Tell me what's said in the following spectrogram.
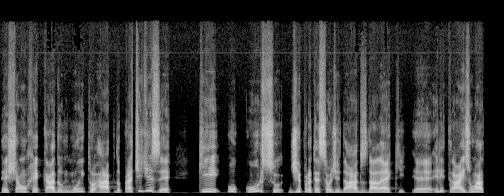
deixar um recado muito rápido para te dizer que o curso de proteção de dados da LEC, é, ele traz uma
